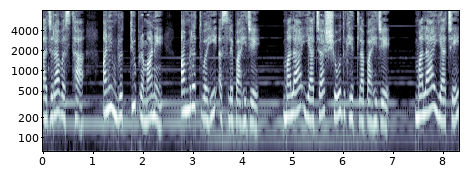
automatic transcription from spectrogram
अजरावस्था आणि मृत्यूप्रमाणे अमृतवही असले पाहिजे. मला याचा शोध घेतला पाहिजे. मला याचे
